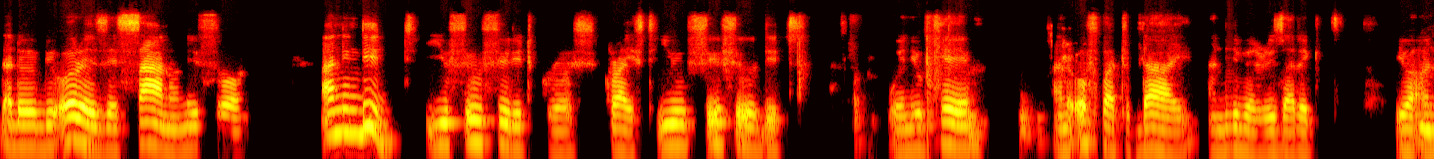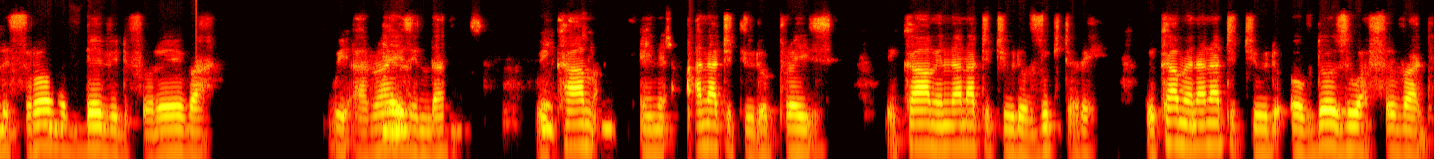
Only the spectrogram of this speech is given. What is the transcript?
that there will be always a son on his throne. And indeed, you fulfilled it, Christ. You fulfilled it when you came and offered to die and even resurrect. You are on the throne of David forever. We arise in that. We come in an attitude of praise. We come in an attitude of victory. We come in an attitude of those who are favored,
